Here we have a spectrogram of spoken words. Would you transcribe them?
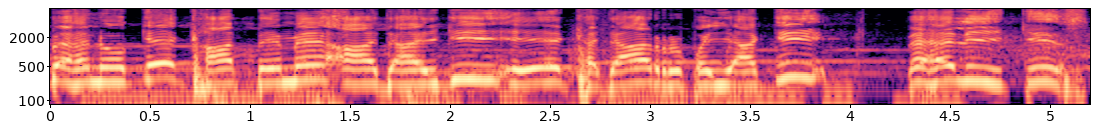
बहनों के खाते में आ जाएगी एक हज़ार रुपया की पहली किस्त।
